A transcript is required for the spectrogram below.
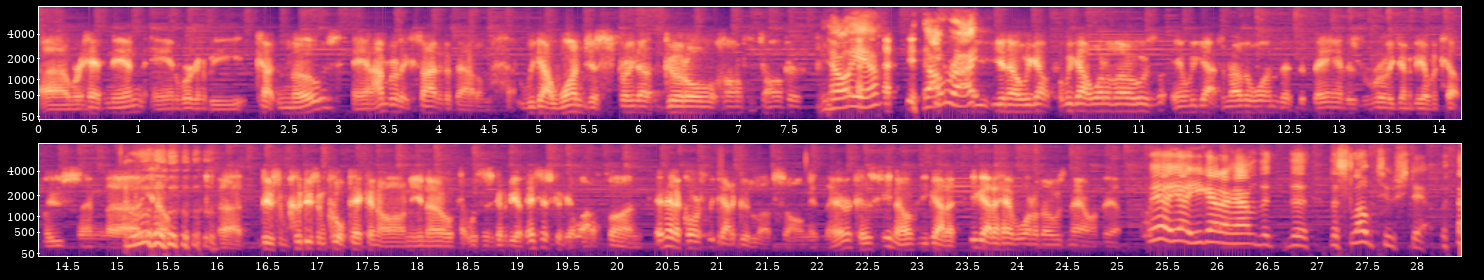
Uh, we're heading in and we're going to be cutting those, and I'm really excited about them. We got one just straight up good old honky tonker. Oh yeah, all right. you know, we got we got one of those, and we got another one that the band is really going to be able to cut loose and uh, you know uh, do some do some cool picking on. You know, which is going to be it's just going to be a lot of fun. And then of course we got a good love song in there because you know you gotta you gotta have one of those now and then. Yeah, yeah, you gotta have the the the slow two step.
